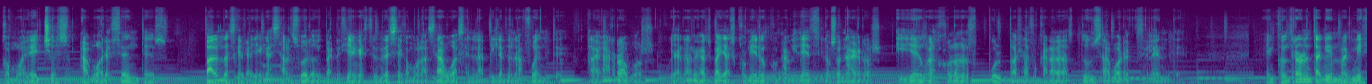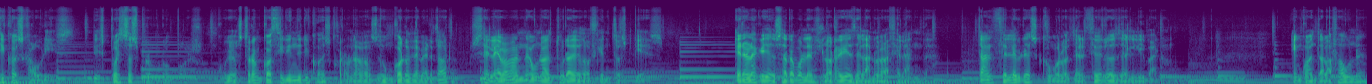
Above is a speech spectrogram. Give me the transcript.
como helechos arborescentes, palmas que caían hasta el suelo y parecían extenderse como las aguas en la pila de una fuente, algarrobos, cuyas largas bayas comieron con avidez los onagros y dieron a los colonos pulpas azucaradas de un sabor excelente. Encontraron también magníficos caurís, dispuestos por grupos, cuyos troncos cilíndricos, coronados de un cono de verdor, se elevaban a una altura de 200 pies. Eran aquellos árboles los reyes de la Nueva Zelanda, tan célebres como los del cedro del Líbano. En cuanto a la fauna,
